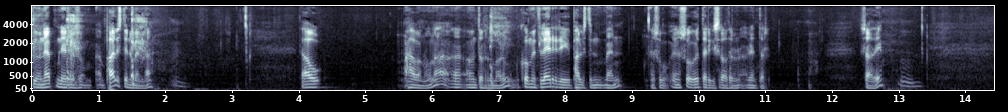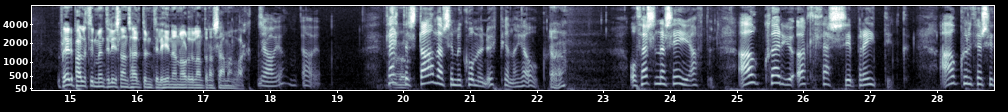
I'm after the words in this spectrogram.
þú nefnir eins og palestinumennina þá hafa núna á undanfjörnum árum komið fleiri palestinumenn eins og, og auðaríkisráðurinn reyndar saði. Fleiri palestinumenn til Íslands heldur en til hína Norðurlandana samanlagt. Já, já, já, já. Þetta er staðar sem er komin upp hérna hjá okkur. Já, og þess vegna segi ég aftur af hverju öll þessi breyting af hverju þessi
